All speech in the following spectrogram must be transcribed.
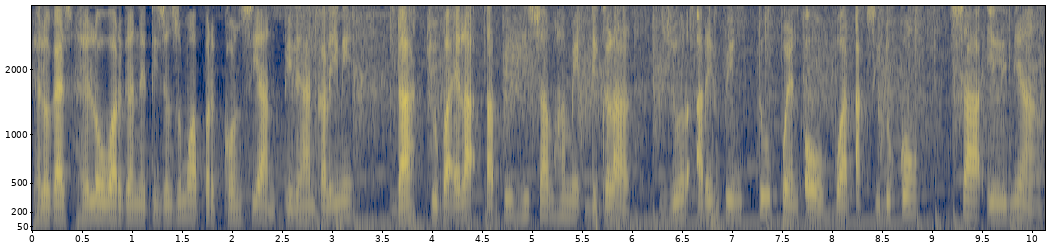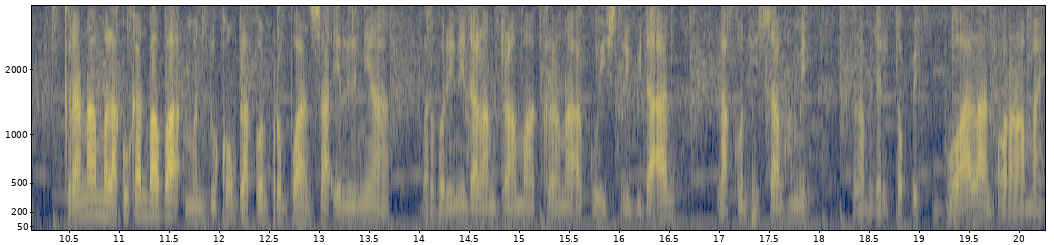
Hello guys, hello warga netizen semua. Perkongsian pilihan kali ini Dah cuba elak tapi Hisham Hamid digelar Zur Arifin 2.0 buat aksi dukung Sa Ilinia Kerana melakukan babak mendukung pelakon perempuan Sa Ilinia Baru-baru ini dalam drama Kerana Aku Isteri Bidaan Pelakon Hisham Hamid telah menjadi topik bualan orang ramai.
